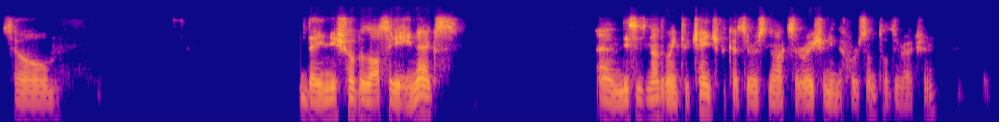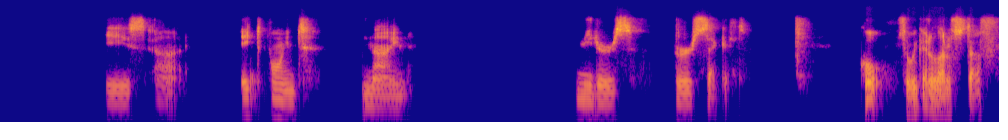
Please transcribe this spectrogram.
So the initial velocity in x, and this is not going to change because there is no acceleration in the horizontal direction, is uh, 8.9 meters per second. Cool, so we got a lot of stuff.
